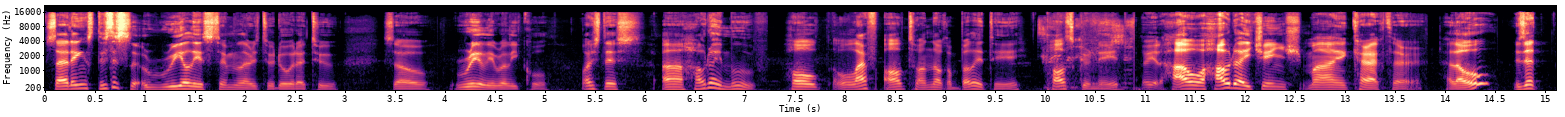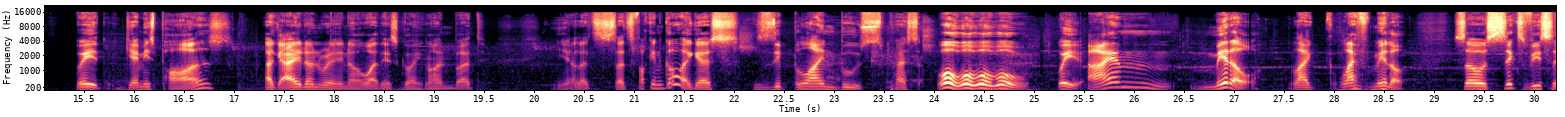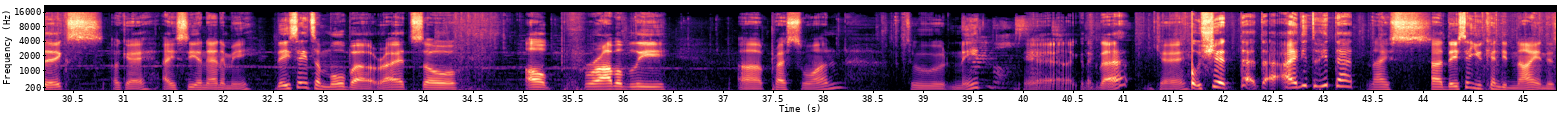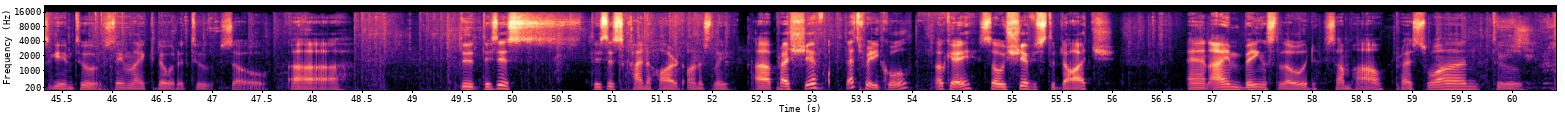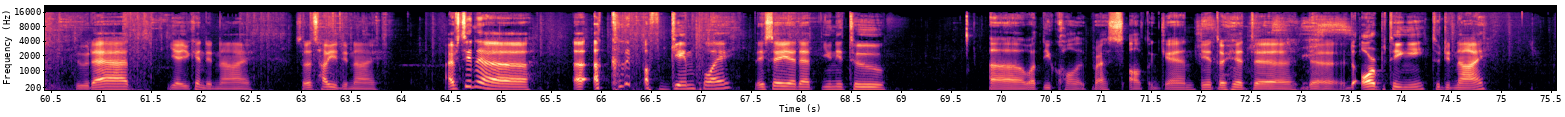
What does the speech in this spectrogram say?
Settings. This is really similar to Dota 2. So, really, really cool. What is this? Uh, how do I move? Hold left alt to unlock ability. Pulse grenade. Wait, how how do I change my character? Hello? Is it... Wait, game is paused? Okay, I don't really know what is going on, but... Yeah, let's let's fucking go, I guess. Zipline boost. Press... Whoa, whoa, whoa, whoa. Wait, I'm middle. Like, left middle. So, 6v6. Okay, I see an enemy. They say it's a MOBA, right? So, I'll probably uh, press 1 to nade. Yeah, like, like that. Okay. Oh shit, that, that, I need to hit that. Nice. Uh, they say you can deny in this game too. Same like Dota 2. So, uh... Dude, this is... This is kind of hard, honestly. Uh, press shift. That's pretty cool. Okay, so shift is to dodge. And I'm being slowed somehow. Press 1 to do that. Yeah, you can deny. So that's how you deny. I've seen a, a, a clip of gameplay. They say that you need to uh what do you call it? Press alt again. You need to hit the the the orb thingy to deny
